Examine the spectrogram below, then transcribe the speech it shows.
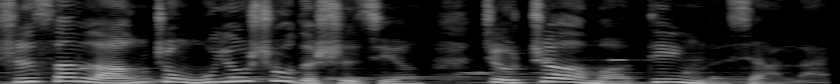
十三郎种无忧树的事情就这么定了下来。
